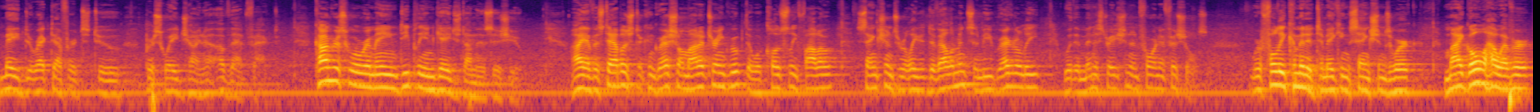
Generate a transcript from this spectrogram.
made direct efforts to persuade China of that fact. Congress will remain deeply engaged on this issue. I have established a congressional monitoring group that will closely follow sanctions-related developments and meet regularly with administration and foreign officials. We're fully committed to making sanctions work. My goal, however,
